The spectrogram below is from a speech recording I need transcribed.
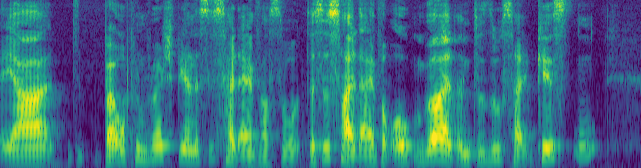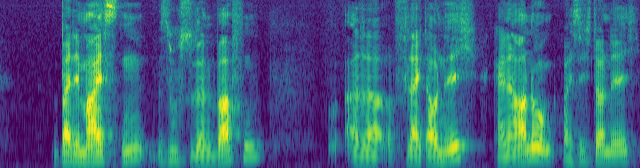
ja, bei Open-World-Spielen, das ist halt einfach so. Das ist halt einfach Open-World und du suchst halt Kisten. Bei den meisten suchst du dann Waffen. Oder vielleicht auch nicht. Keine Ahnung, weiß ich doch nicht.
